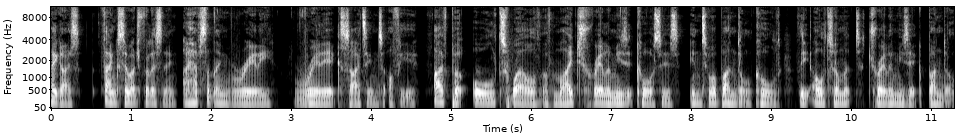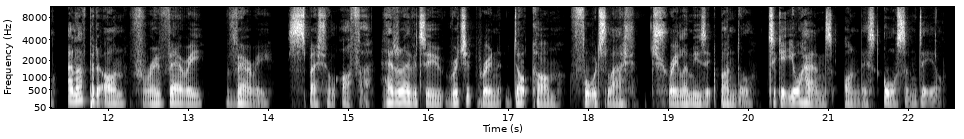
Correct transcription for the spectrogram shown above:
Hey guys, thanks so much for listening. I have something really, really exciting to offer you. I've put all 12 of my trailer music courses into a bundle called the Ultimate Trailer Music Bundle. And I've put it on for a very, very special offer. Head on over to richardprin.com forward slash trailer music bundle to get your hands on this awesome deal.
